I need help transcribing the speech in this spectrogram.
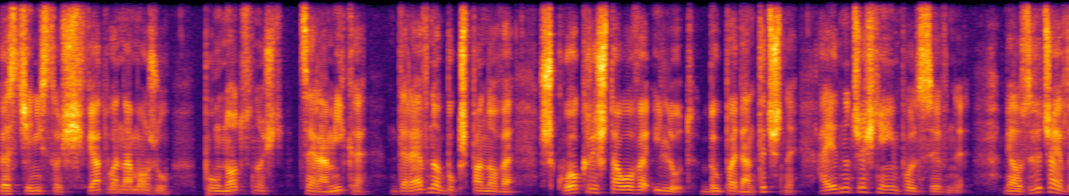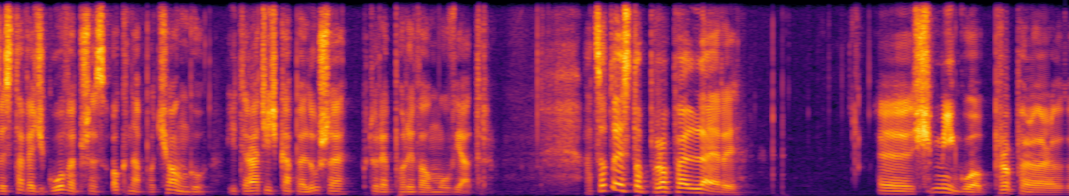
bezcienistość światła na morzu, północność, ceramikę, drewno bukszpanowe, szkło kryształowe i lód. Był pedantyczny, a jednocześnie impulsywny. Miał zwyczaj wystawiać głowę przez okna pociągu i tracić kapelusze, które porywał mu wiatr. A co to jest to propellery? Yy, śmigło, propeller.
